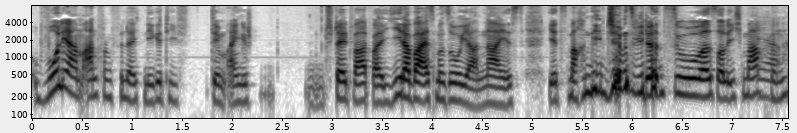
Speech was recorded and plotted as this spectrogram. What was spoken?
obwohl ihr am Anfang vielleicht negativ dem eingestellt wart, weil jeder war erstmal so, ja, nice, jetzt machen die Gyms wieder zu, was soll ich machen? Ja.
